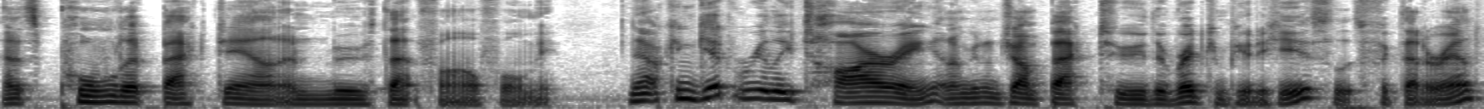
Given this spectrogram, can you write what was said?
And it's pulled it back down and moved that file for me. Now it can get really tiring, and I'm going to jump back to the red computer here, so let's flick that around.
